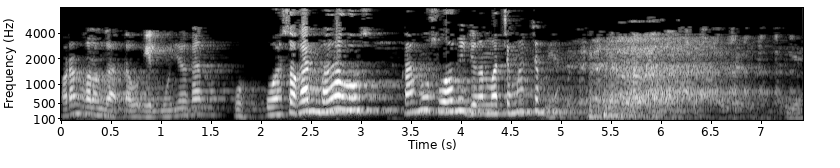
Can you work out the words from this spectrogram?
orang kalau nggak tahu ilmunya kan, uh, puasa kan bagus. Kamu suami jangan macam-macam ya. ya.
